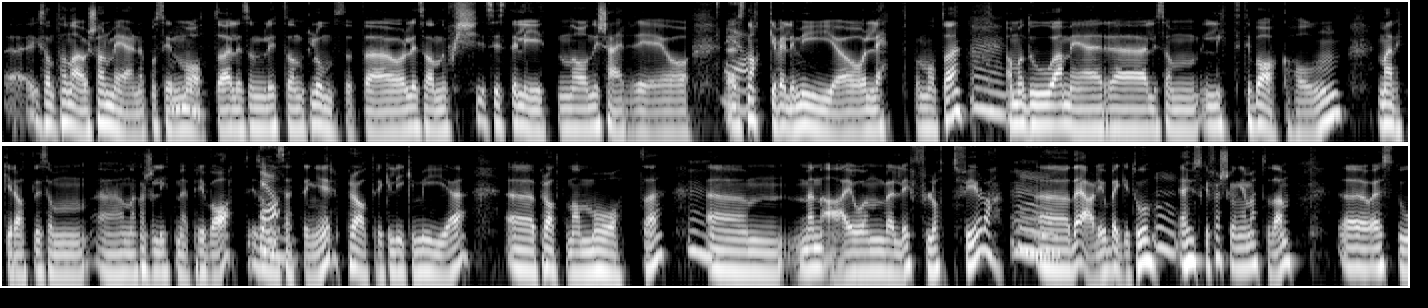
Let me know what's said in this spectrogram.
Han er jo sjarmerende på Mm. sin måte. Liksom litt sånn klumsete og litt sånn i siste liten og nysgjerrig og eh, Ja. snakker veldig mye og lett, på en måte. Mm. Amadou er mer eh, liksom litt tilbakeholden. Merker at liksom eh, han er kanskje litt mer privat i sånne Ja. settinger. Prater ikke like mye. eh, prater på en annen måte. Um, men er jo en veldig flott fyr, da. Eh, det er de jo begge to. Jeg husker første gang jeg møtte dem. uh, og jeg sto,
